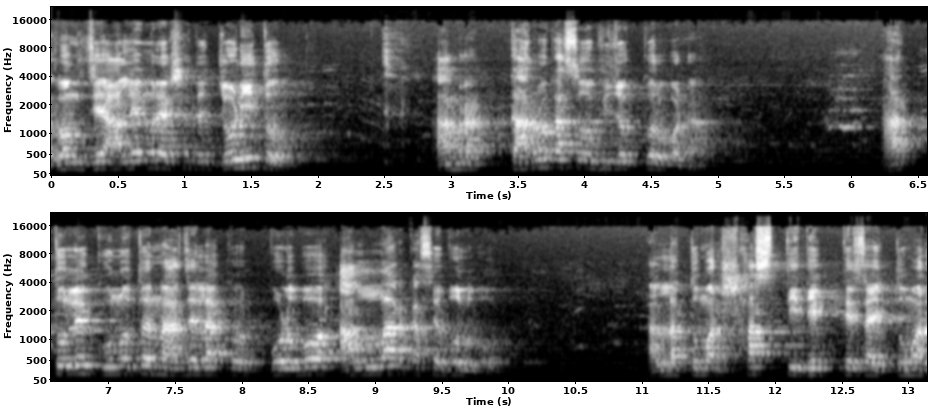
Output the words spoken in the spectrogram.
এবং যে আলেমরের সাথে জড়িত, আমরা কারও কাছে অভিযোগ করব না। হাত তুলে কোনোতে নাজেলা পড়ব, আল্লাহর কাছে বলব, আল্লাহ তোমার শাস্তি দেখতে চাই, তোমার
